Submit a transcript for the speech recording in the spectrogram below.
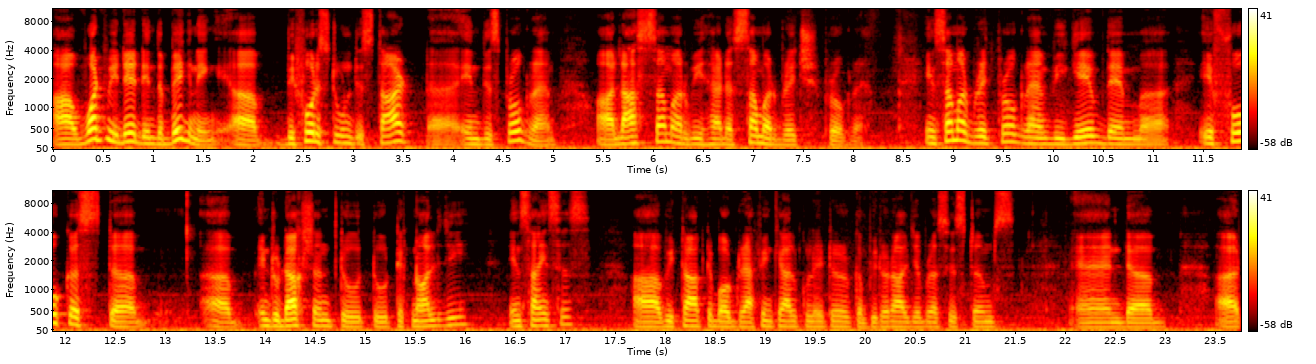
Uh, what we did in the beginning, uh, before students start in this program, last summer we had a summer bridge program in summer bridge program, we gave them uh, a focused uh, uh, introduction to, to technology in sciences. Uh, we talked about graphing calculator, computer algebra systems, and uh, uh,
